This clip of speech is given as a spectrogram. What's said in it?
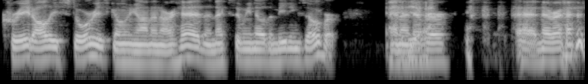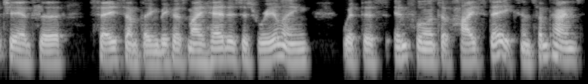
create all these stories going on in our head, and next thing we know, the meeting's over. And I yeah. never, I never had a chance to say something because my head is just reeling with this influence of high stakes. And sometimes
